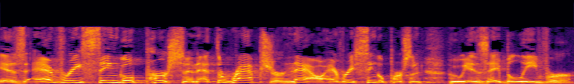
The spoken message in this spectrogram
is every single person at the rapture now, every single person who is a believer.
